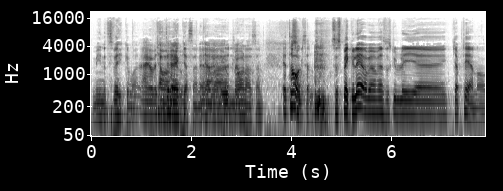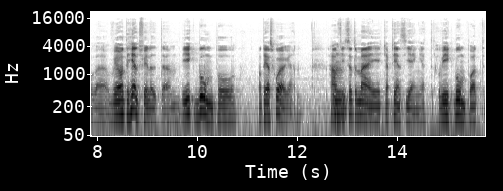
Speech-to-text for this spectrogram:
minnet sviker mig. Nej, det kan vara en vecka sedan, det kan vara en månad sedan. Ett tag sedan. Så, så spekulerade vi om vem som skulle bli uh, kaptener. Vi var inte helt fel ute. Vi gick bom på Mattias Sjögren. Han mm. finns inte med i kaptensgänget. Och vi gick bom på att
